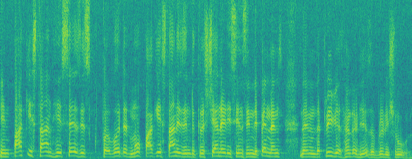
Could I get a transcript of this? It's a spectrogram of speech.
In Pakistan, he says it's perverted more Pakistanis into Christianity since independence than in the previous hundred years of British rule.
